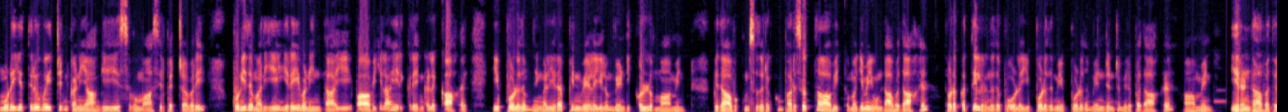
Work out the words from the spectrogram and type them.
உம்முடைய திருவயிற்றின் கனியாகிய இயேசுவும் ஆசிர் பெற்றவரே புனித மரியே இறைவனின் தாயே பாவிகளாய் இருக்கிற எங்களுக்காக இப்பொழுதும் எங்கள் இறப்பின் வேலையிலும் வேண்டிக் கொள்ளும். ஆமீன். பிதாவுக்கும் சுதனுக்கும் பரிசுத்த ஆவிக்கு மகிமை உண்டாவதாக தொடக்கத்தில் இருந்தது போல இப்பொழுதும் எப்பொழுதும் என்றென்றும் இருப்பதாக. ஆமீன். இரண்டாவது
